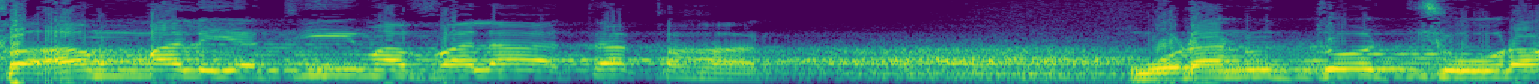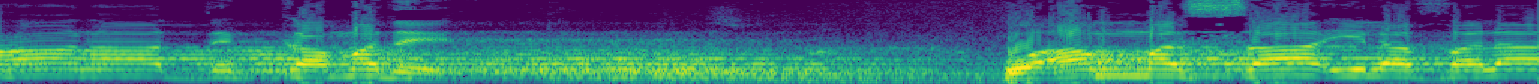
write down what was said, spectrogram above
فاما الیتیم فلا تقہر۔ گڑنو تو چورانا دکا مدے۔ واما السائل فلا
